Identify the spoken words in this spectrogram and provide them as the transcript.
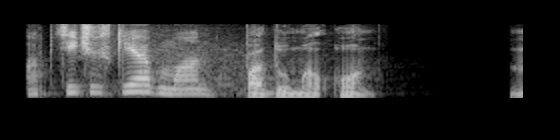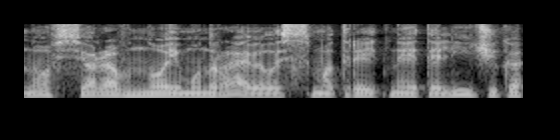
«Оптический обман», — подумал он. Но все равно ему нравилось смотреть на это личико,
